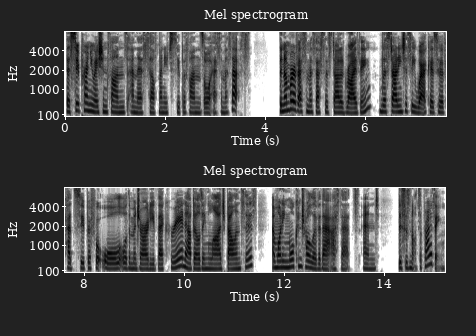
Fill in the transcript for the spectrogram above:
their superannuation funds and their self managed super funds or SMSFs. The number of SMSFs has started rising. We're starting to see workers who have had super for all or the majority of their career now building large balances and wanting more control over their assets. And this is not surprising.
